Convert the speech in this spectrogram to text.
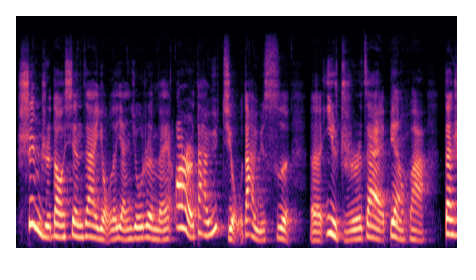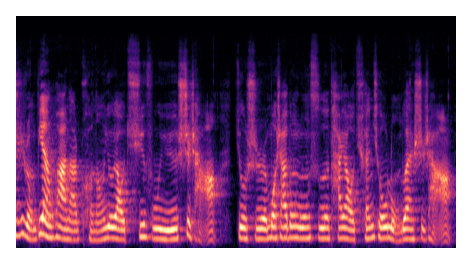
甚至到现在有的研究认为二大于九大于四，呃，一直在变化。但是这种变化呢，可能又要屈服于市场，就是默沙东公司它要全球垄断市场。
